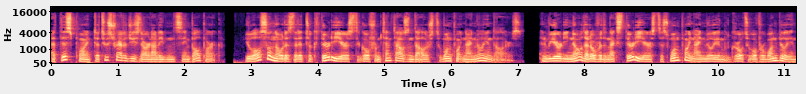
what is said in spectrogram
At this point, the two strategies are not even in the same ballpark. You'll also notice that it took 30 years to go from $10,000 to $1.9 million. And we already know that over the next 30 years, this 1.9 million would grow to over $1 billion.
